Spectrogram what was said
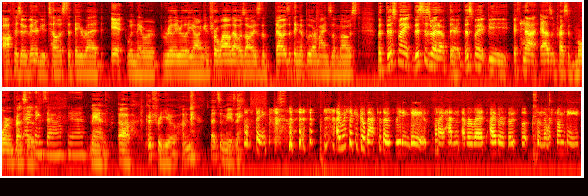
authors that we've interviewed tell us that they read it when they were really, really young, and for a while that was always the that was the thing that blew our minds the most. But this might this is right up there. This might be, if not as impressive, more impressive. I think so. Yeah. Man, oh, good for you. I'm, that's amazing. Well, thanks. I wish I could go back to those reading days when I hadn't ever read either of those books, and there were so many,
